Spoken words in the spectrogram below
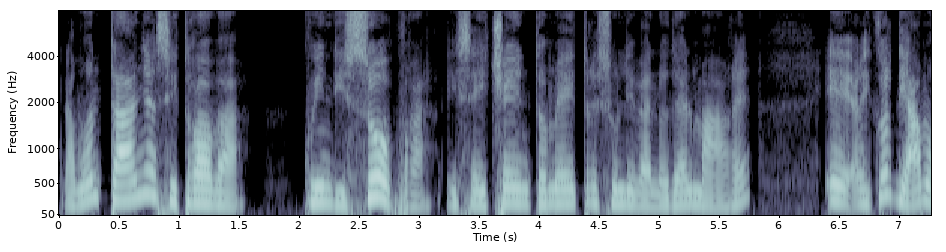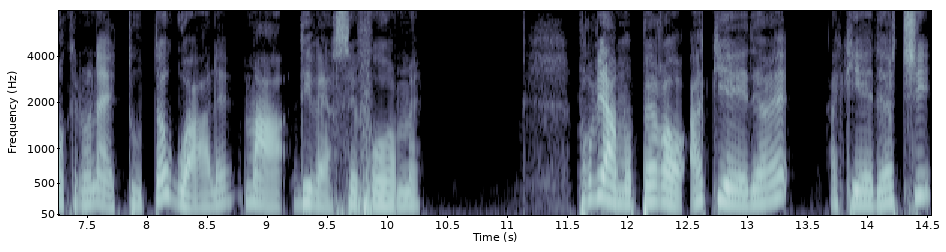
La montagna si trova quindi sopra i 600 metri sul livello del mare e ricordiamo che non è tutta uguale ma ha diverse forme. Proviamo però a chiedere, a chiederci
